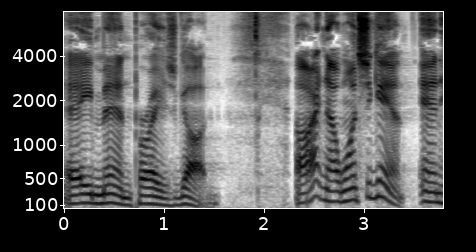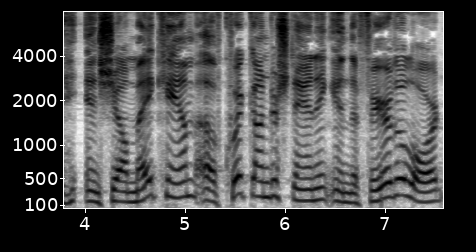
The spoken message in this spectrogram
Amen. Praise God. All right, now once again, and, and shall make him of quick understanding in the fear of the Lord,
